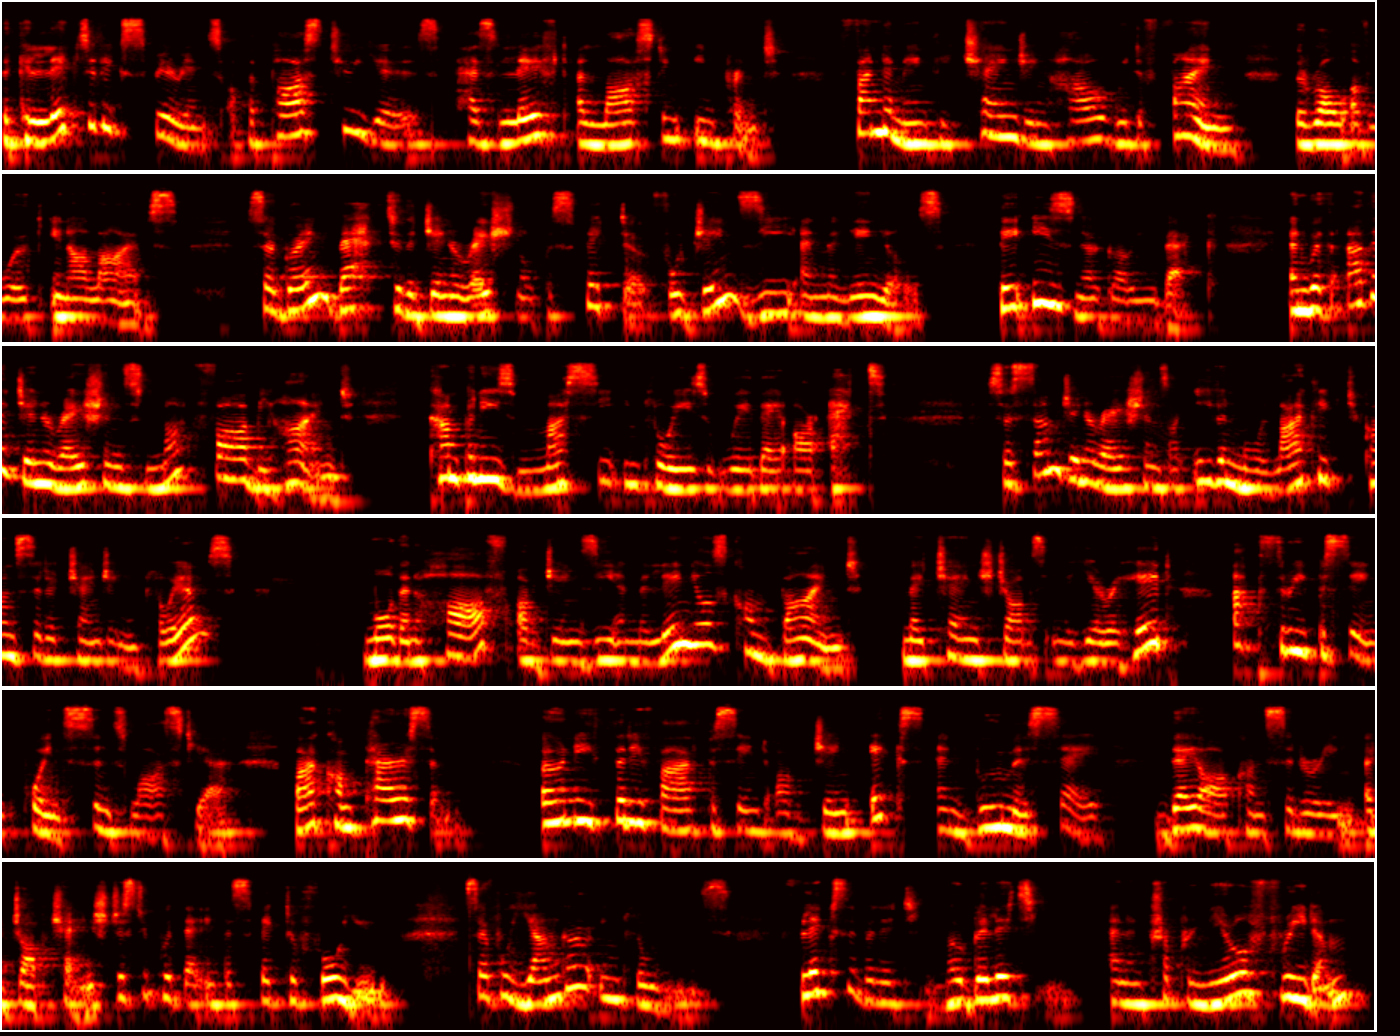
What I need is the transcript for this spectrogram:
The collective experience of the past two years has left a lasting imprint fundamentally changing how we define the role of work in our lives. So, going back to the generational perspective, for Gen Z and millennials, there is no going back. And with other generations not far behind, companies must see employees where they are at. So, some generations are even more likely to consider changing employers. More than half of Gen Z and millennials combined may change jobs in the year ahead, up 3% points since last year. By comparison, only 35% of Gen X and boomers say they are considering a job change, just to put that in perspective for you. So, for younger employees, flexibility, mobility, and entrepreneurial freedom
